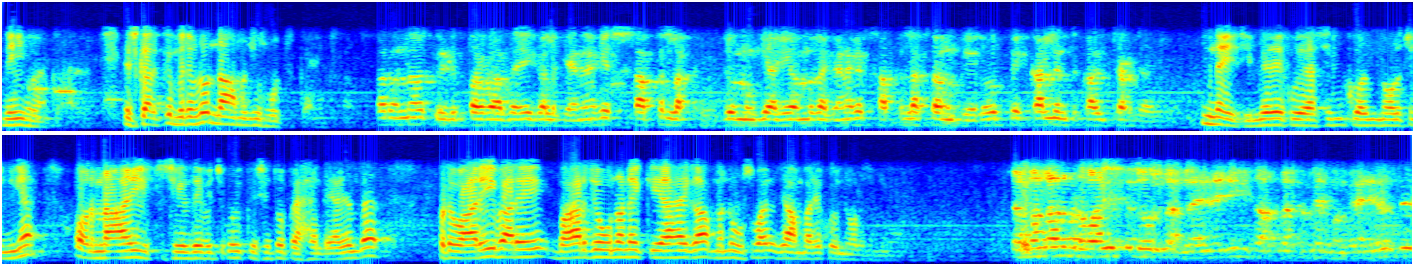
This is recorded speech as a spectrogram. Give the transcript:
ਨਹੀਂ ਹੋਇਆ। ਇਸ ਕਰਕੇ ਮੇਰੇ ਵੱਲੋਂ ਨਾਮਨਜ਼ੂਰ ਹੋ ਚੁੱਕਾ ਹੈ। ਪਰ ਉਹਨਾਂ ਦਾ ਪੀੜਤ ਪਰਿਵਾਰ ਦਾ ਇਹ ਗੱਲ ਕਹਿਣਾ ਕਿ 7 ਲੱਖ ਜੋ ਮੰਗਿਆ ਗਿਆ ਉਹਨਾਂ ਦਾ ਕਹਿਣਾ ਹੈ ਕਿ 7 ਲੱਖ ਤੁਹਾਨੂੰ ਦੇ ਦਿਓ ਤੇ ਕੱਲ ਇੰਤਕਾਲ ਚੜ ਜਾਏਗਾ। ਨਹੀਂ ਜੀ ਮੇਰੇ ਕੋਈ ਐਸੀ ਕੋਈ ਨੌਲੇਜ ਨਹੀਂ ਹੈ ਔਰ ਨਾ ਹੀ ਇਸ ਤਹਿਸੀਲ ਦੇ ਵਿੱਚ ਕੋਈ ਕਿਸੇ ਤੋਂ ਪੈਸਾ ਲਿਆ ਜਾਂਦਾ। ਪਟਵਾਰੀ ਬਾਰੇ ਬਾਹਰ ਜੋ ਉਹਨਾਂ ਨੇ ਕਿਹਾ ਹੈਗਾ ਮੈਨੂੰ ਉਸ ਬਾਰੇ ਇਲਜ਼ਾਮ ਬਾਰੇ ਕੋਈ ਨੌਲੇਜ ਨਹੀਂ ਹੈ। ਸਰਮਨ ਲਾਲ ਪਟਵਾਰੀ ਤੇ ਦੋਸ਼ ਲੱਗ ਰਹੇ ਨੇ ਜੀ 7 ਲੱਖ ਰੁਪਏ ਮੰਗ ਰਹੇ ਨੇ ਤੇ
